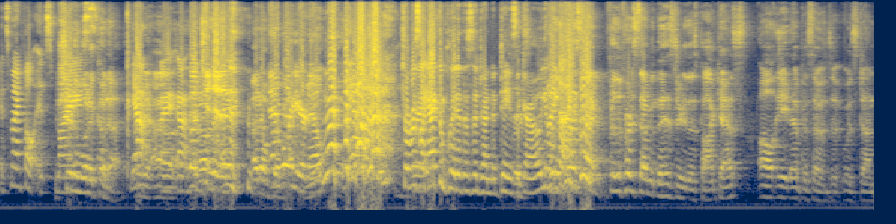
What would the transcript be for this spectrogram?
it's my fault. It's my shoulda, woulda, coulda. Yeah, I, I- I- But you didn't. I don't And we're here now. you. Yeah. Trevor's like, I completed this agenda days First- ago. for, You're the like, time, for the first time in the history of this podcast, all eight episodes it was done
